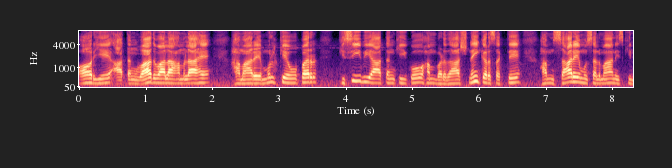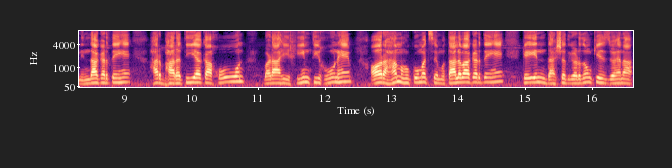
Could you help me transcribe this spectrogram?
और ये आतंकवाद वाला हमला है। हमारे मुल्क के ऊपर किसी भी आतंकी को हम बर्दाश्त नहीं कर सकते। हम सारे मुसलमान इसकी निंदा करते हैं। हर भारतीय का खून बड़ा ही कीमती खून है और हम हुकूमत से मुतालबा करते हैं कि इन दहशतगर्दों के जो है ना,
